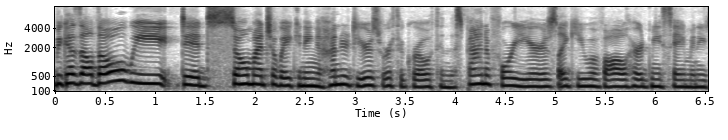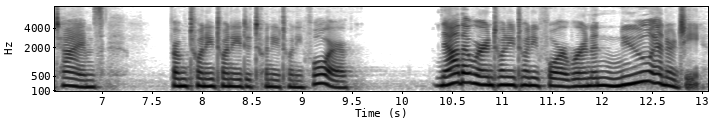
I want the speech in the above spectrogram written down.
Because although we did so much awakening, 100 years worth of growth in the span of four years, like you have all heard me say many times, from 2020 to 2024, now that we're in 2024, we're in a new energy,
